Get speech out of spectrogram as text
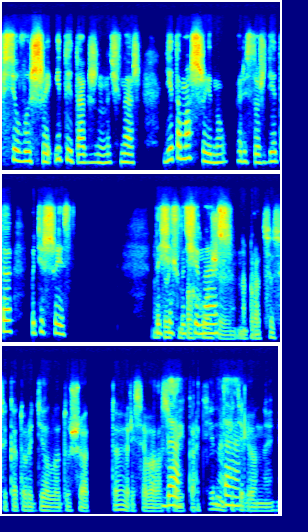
все выше, и ты также начинаешь где-то машину рисуешь, где-то путешествие. Ну, ты сейчас начинаешь... на процессы, которые делала душа, да, рисовала да. свои картины да. определенные.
